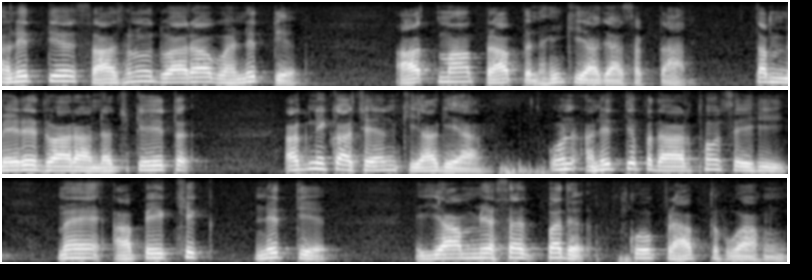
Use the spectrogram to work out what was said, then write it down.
अनित्य साधनों द्वारा वह नित्य आत्मा प्राप्त नहीं किया जा सकता। तब मेरे द्वारा नचकेत अग्नि का चयन किया गया। उन अनित्य पदार्थों से ही मैं आपेक्षिक नित्य याम्यसद पद को प्राप्त हुआ हूँ।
